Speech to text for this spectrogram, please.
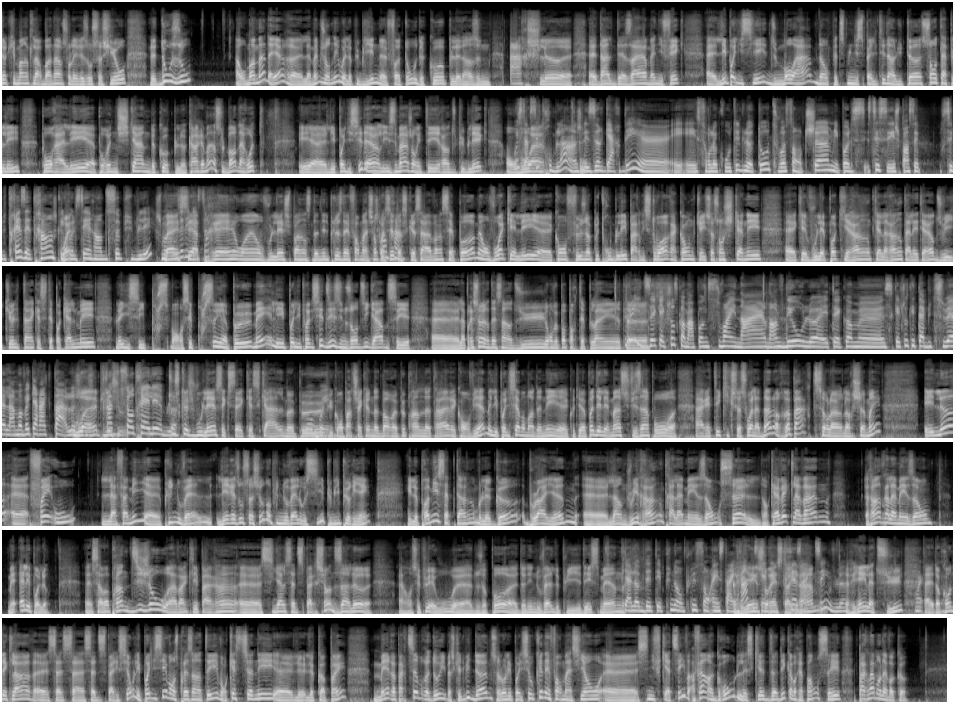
leur bonheur sur les réseaux sociaux. Le 12 août Au moment d'ailleurs, euh, la même journée où elle a publié une photo de couple dans une arche là, euh, euh, dans le désert magnifique, euh, les policiers du Moab, donc petite municipalité dans l'Utah, sont appelés pour aller euh, pour une chicane de couple, là, carrément sur le bord de la route. Et euh, les policiers, d'ailleurs, les images ont été rendues publiques. On Oui, c'est voit. assez troublant. hein. Je les ai regardés euh, et, et sur le côté de l'auto, tu vois son chum, les policiers. Tu sais, c'est- je pensais, c'est très étrange que les Ouais. policiers aient rendu ça public. Je me Ben, c'est après, ouais, on voulait, je pense, donner le plus d'informations possible parce que ça avançait pas, mais on voit qu'elle est euh, confuse, un peu troublée par l'histoire, raconte qu'ils se sont chicanés, euh, qu'elle voulait pas qu'il rentre, qu'elle rentre à l'intérieur du véhicule tant qu'elle s'était pas calmée. Là, il s'est poussé, bon, on s'est poussé un peu, mais les, pol- les policiers disent, ils nous ont dit, garde, c'est euh, la pression est redescendue, on veut pas porter plainte. Lui, il euh, disait quelque chose comme elle pogne souvent les nerfs. Dans la vidéo, là, elle était comme euh, c'est quelque chose qui est habituel, un mauvais caractère. Là, Ouais, je- traduction très libre. là. Tout ce que je voulais, c'est que c'est- qu'elle se calme un peu, Oui, oui. puis qu'on parte chacun de notre bord un peu prendre notre air et qu'on revienne. Mais les policiers, à un moment donné, euh, écoute, il n'y avait pas d'éléments suffisants pour arrêter qui que ce soit là-dedans. Alors, repartent sur leur, leur chemin. Et là, euh, fin août, la famille euh, plus de nouvelles, les réseaux sociaux n'ont plus de nouvelles aussi, ils publient plus rien. Et le 1er septembre, le gars, Brian euh, Landry, rentre à la maison seul. Donc, avec la vanne, rentre à la maison, mais elle est pas là. Euh, ça va prendre dix jours avant que les parents euh, signalent sa disparition en disant là, euh, on sait plus elle où, euh, elle nous a pas euh, donné de nouvelles depuis des semaines. Puis elle updatait plus non plus son Instagram. Rien sur Instagram, Très active, là. rien là-dessus. Ouais. Euh, donc on déclare euh, sa, sa- sa disparition. Les policiers vont se présenter, vont questionner euh, le, le copain, mais repartir bredouille parce que lui donne, selon les policiers, aucune information euh, significative. Enfin, en gros, ce qu'il a donné comme réponse, c'est parler à mon avocat.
